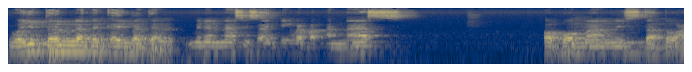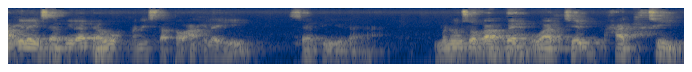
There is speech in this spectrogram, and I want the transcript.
wajib dalulan dan kai badal. Minan nasi saking lapat annas opo man istata'a ilaihi sabila dawuh man istata'a ilaihi sabila. Menungso kabeh wajib haji.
